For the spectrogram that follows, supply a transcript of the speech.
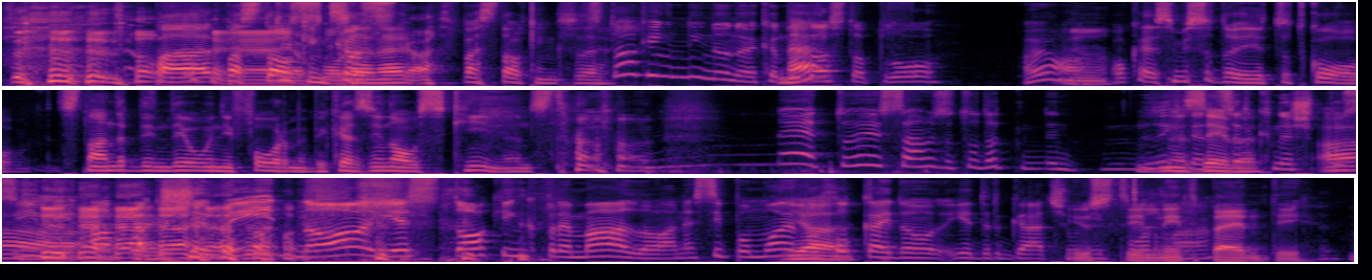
pa, pa Ja, stockings, ne? Pa stockings. Stalking ni nujno, ker Ne? bo dosta toplo. Oh, ja, ok, smisel, da je to tako standardni del uniforme, because you know skin and stuff. Ne, to je samo zato, da ne, Ne crkneš po A, zimi, ampak še vedno je stalking premalo. a Ne si po mojem, Ja. yeah. Hokkaido je drugače. You still need panty.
